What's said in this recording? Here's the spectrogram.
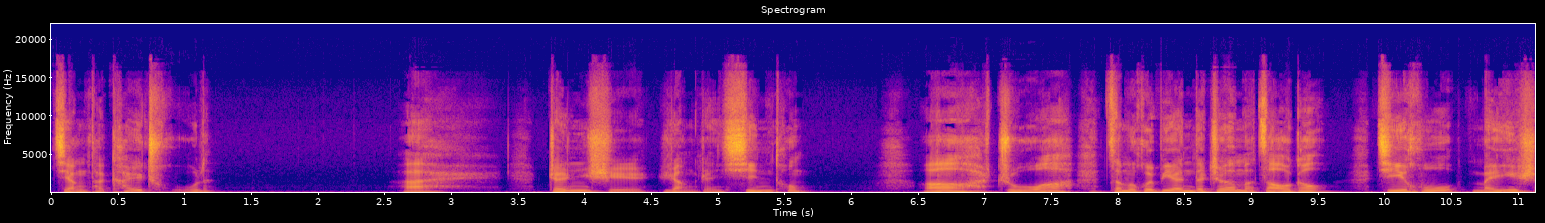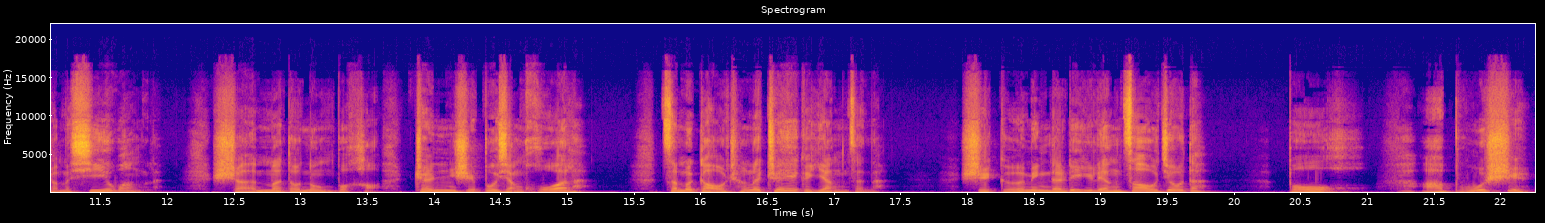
将他开除了。唉，真是让人心痛！啊，主啊，怎么会变得这么糟糕？几乎没什么希望了，什么都弄不好，真是不想活了。怎么搞成了这个样子呢？是革命的力量造就的？不。啊，不是，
